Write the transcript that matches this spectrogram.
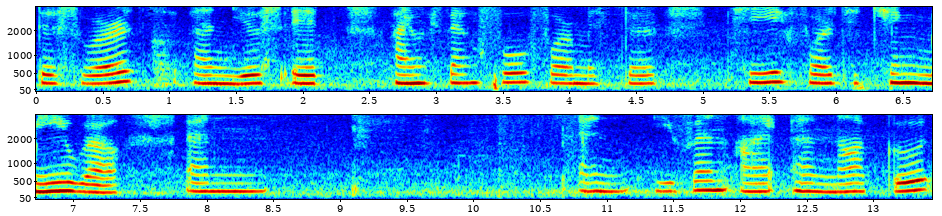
these words and use it. I'm thankful for Mr. T for teaching me well and and even I am not good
